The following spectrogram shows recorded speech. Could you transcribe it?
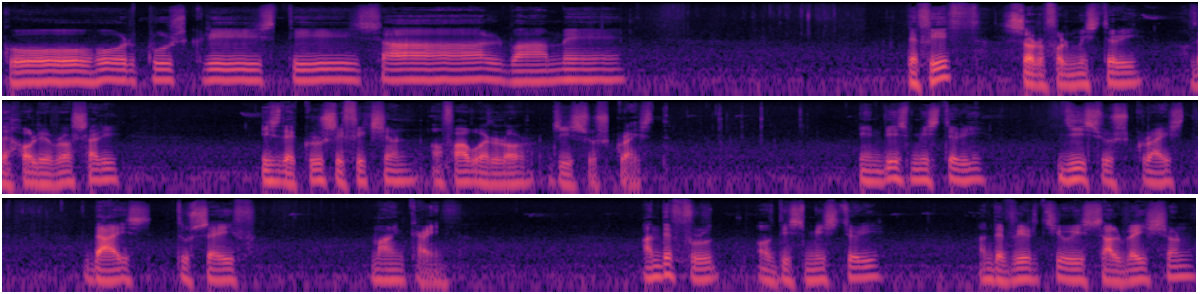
Corpus Christi salva me. The fifth sorrowful mystery of the Holy Rosary is the crucifixion of our Lord Jesus Christ. In this mystery, Jesus Christ dies to save mankind. And the fruit of this mystery and the virtue is salvation,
